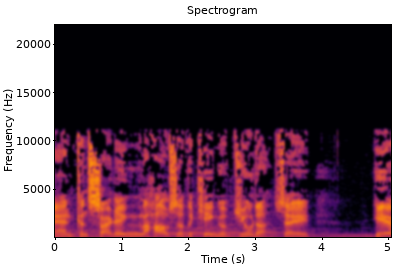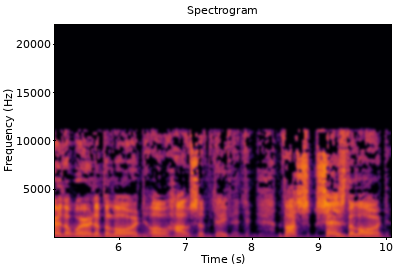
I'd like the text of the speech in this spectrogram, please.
And concerning the house of the king of Judah, say, Hear the word of the Lord, O house of David. Thus says the Lord,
